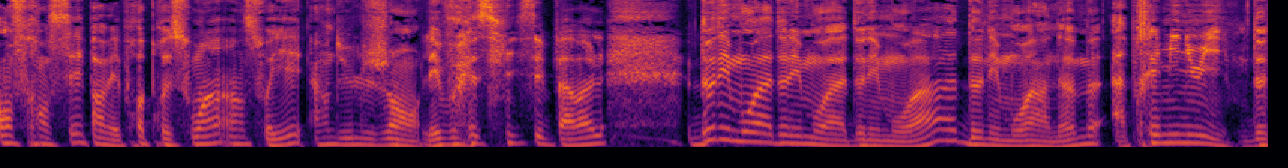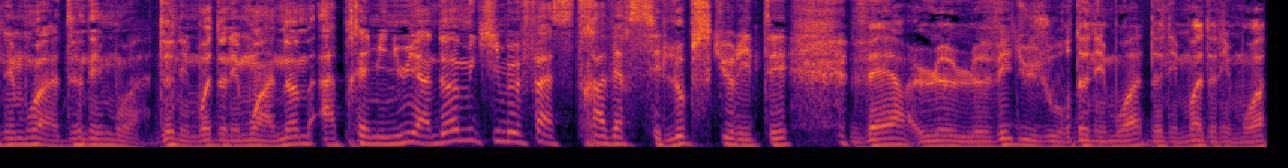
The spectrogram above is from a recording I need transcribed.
en français par mes propres soins. Hein, soyez indulgents. Les voici ces paroles. Donnez-moi, donnez-moi, donnez-moi, donnez-moi un homme après minuit. Donnez-moi, donnez-moi, donnez-moi donnez-moi un homme après minuit, un homme qui me fasse traverser l'obscurité vers le lever du jour. Donnez-moi, donnez-moi, donnez-moi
